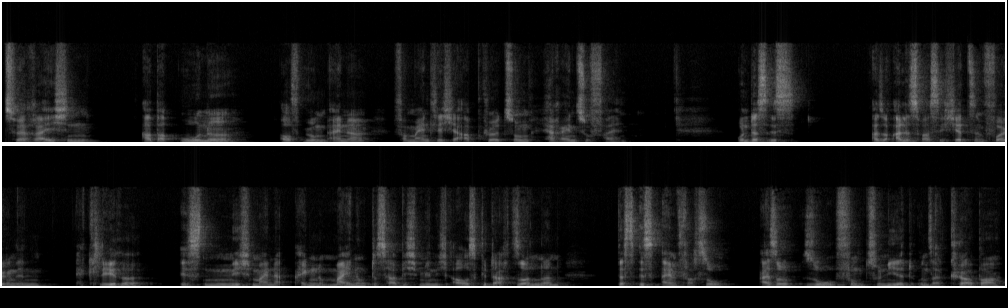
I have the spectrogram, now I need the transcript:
zu erreichen, aber ohne auf irgendeine vermeintliche Abkürzung hereinzufallen. Und das ist also alles, was ich jetzt im Folgenden erkläre, ist nicht meine eigene Meinung, das habe ich mir nicht ausgedacht, sondern das ist einfach so. Also so funktioniert unser Körper.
